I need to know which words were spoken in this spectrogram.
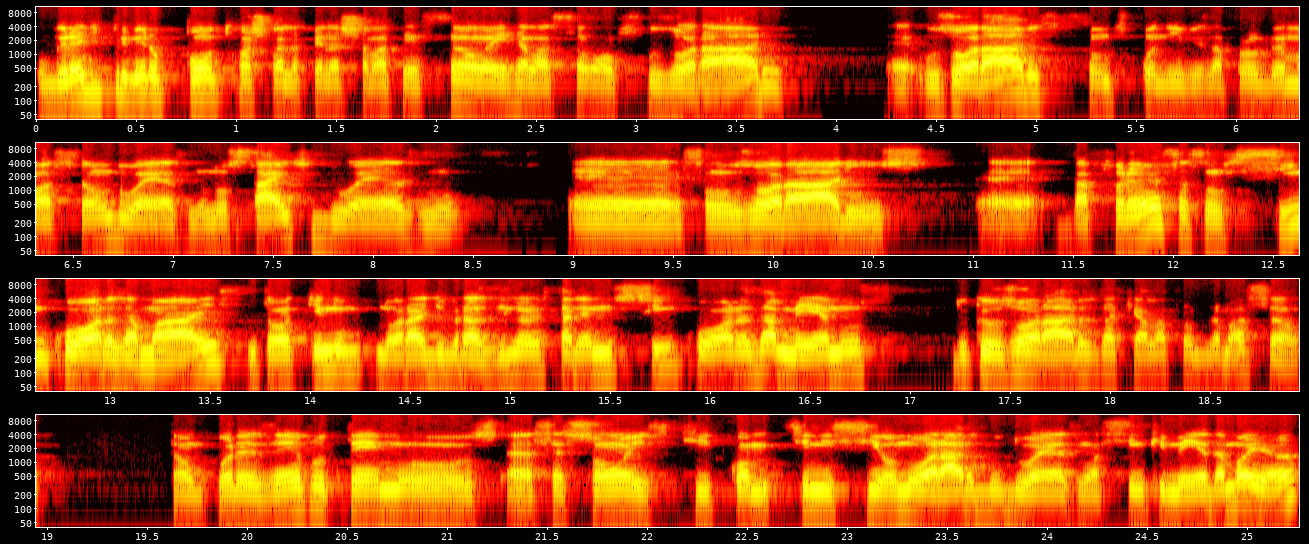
o grande primeiro ponto que eu acho que vale a pena chamar atenção é em relação ao fuso horário. É, os horários que estão disponíveis na programação do ESMO, no site do ESMO, é, são os horários é, da França, são cinco horas a mais. Então, aqui no, no, horário de Brasília, nós estaremos cinco horas a menos do que os horários daquela programação. Então, por exemplo, temos é, sessões que se iniciam no horário do, do ESMO às cinco e meia da manhã,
